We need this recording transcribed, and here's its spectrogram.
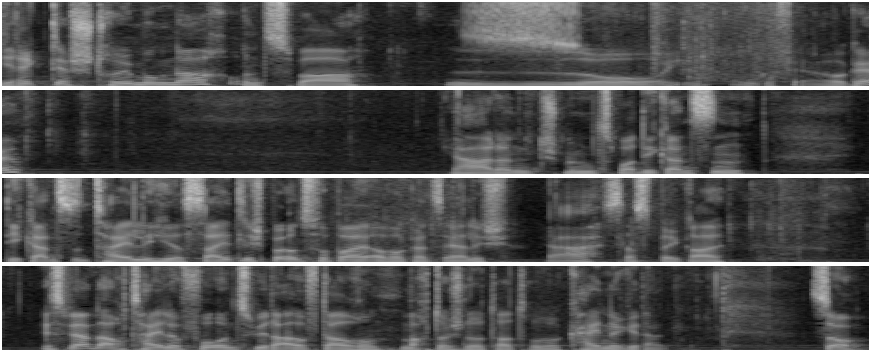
direkt der Strömung nach. Und zwar so hier ungefähr, okay? Ja, dann schwimmen zwar die ganzen, die ganzen Teile hier seitlich bei uns vorbei, aber ganz ehrlich, ja, ist erstmal egal. Es werden auch Teile vor uns wieder auftauchen. Macht euch nur darüber keine Gedanken. So,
